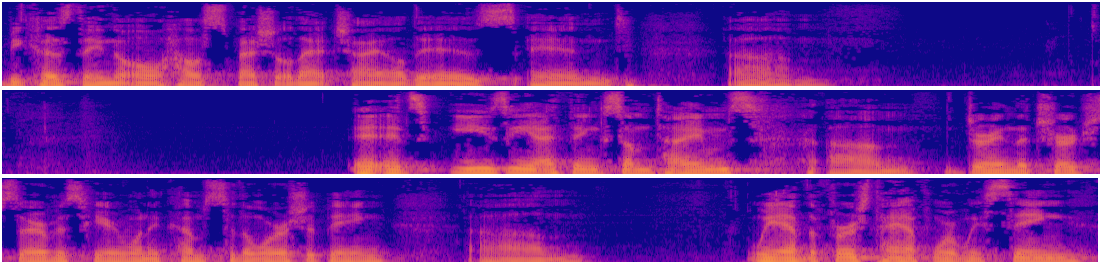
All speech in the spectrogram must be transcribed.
because they know how special that child is. And um, it, it's easy, I think, sometimes um, during the church service here when it comes to the worshiping. Um, we have the first half where we sing,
